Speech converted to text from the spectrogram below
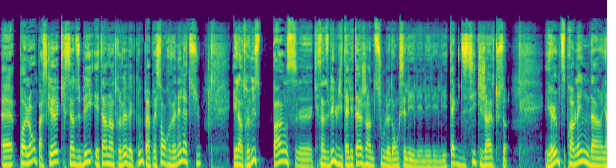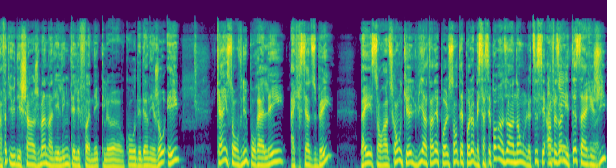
pas long, parce que Christian Dubé était en entrevue avec nous, puis après ça, on revenait là-dessus. Et l'entrevue se passe, Christian Dubé, lui, est à l'étage en dessous, là, donc c'est les, les, les, les techs d'ici qui gèrent tout ça. Il y a eu un petit problème dans. En fait, il y a eu des changements dans les lignes téléphoniques là, au cours des derniers jours. Et quand ils sont venus pour aller à Christian Dubé, ben, ils se sont rendus compte que lui, entendait pas, le son n'était pas là. Mais ça s'est pas rendu en ondes. C'est en faisant les tests à la régie.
